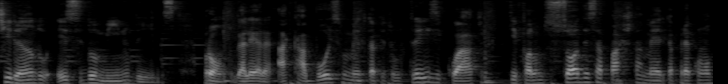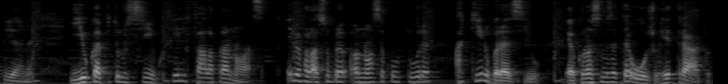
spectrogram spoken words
tirando esse domínio deles. Pronto, galera, acabou esse momento, capítulo 3 e 4, que falamos só dessa parte da América pré-colombiana. E o capítulo 5, que ele fala para nós? Ele vai falar sobre a nossa cultura aqui no Brasil. É o que nós temos até hoje, o retrato.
